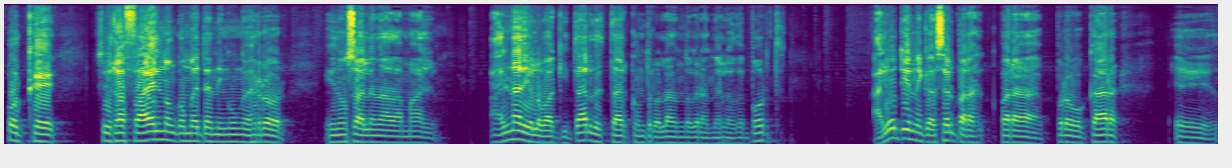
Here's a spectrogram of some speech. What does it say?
Porque si Rafael no comete ningún error, y no sale nada mal. A él nadie lo va a quitar de estar controlando grandes los deportes. Algo tiene que hacer para, para provocar eh,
